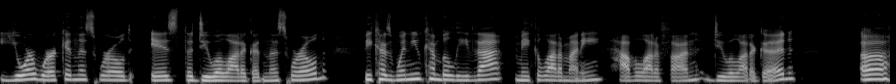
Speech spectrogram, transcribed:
your work in this world is the do a lot of good in this world? Because when you can believe that, make a lot of money, have a lot of fun, do a lot of good, uh,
